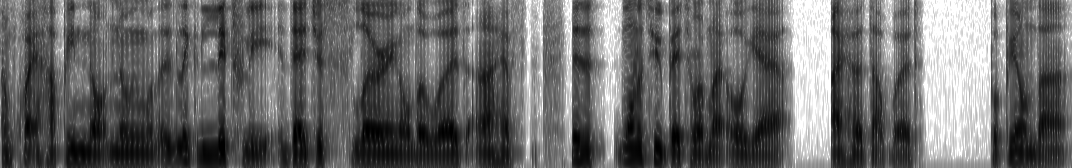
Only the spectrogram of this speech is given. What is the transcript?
I'm quite happy not knowing what they like literally they're just slurring all the words and I have there's one or two bits where I'm like, oh yeah, I heard that word. But beyond that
